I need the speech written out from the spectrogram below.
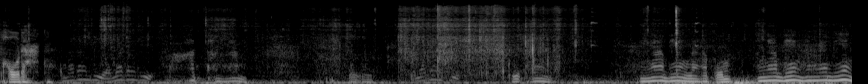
เผาดากเอามาตั้งผีเอามาตั้งผีปาดทางงามเออเอามาตั้งผีเพื่อห้างทางงามแห้งนะครับผมทางงามแห้งทางงามแห้ง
